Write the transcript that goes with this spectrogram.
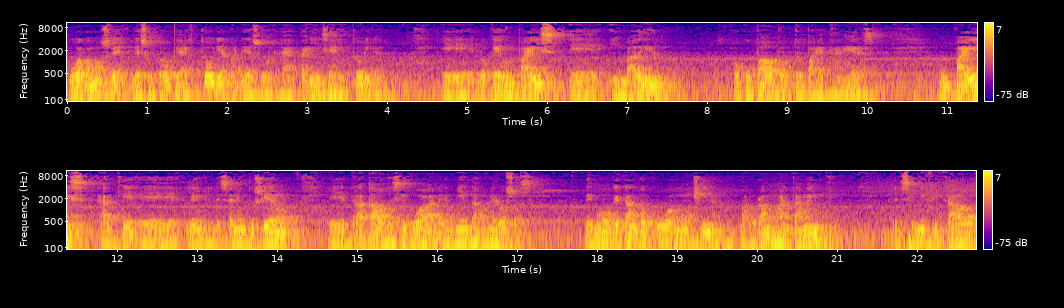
Cuba conoce de su propia historia a partir de sus, las experiencias históricas eh, lo que es un país eh, invadido, ocupado por tropas extranjeras, un país al que eh, se le impusieron tratados desiguales, enmiendas onerosas, de modo que tanto Cuba como China valoramos altamente el significado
